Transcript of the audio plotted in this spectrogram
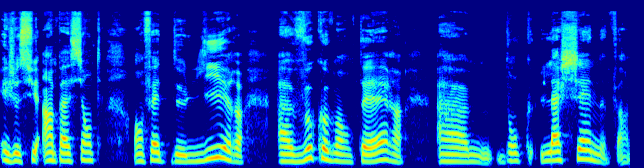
et je suis impatiente en fait de lire vos commentaires. donc la chaîne, enfin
